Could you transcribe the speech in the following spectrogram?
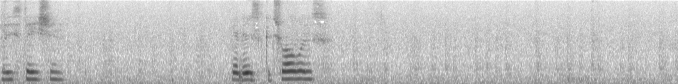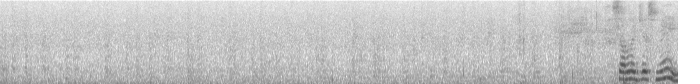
PlayStation. And these controllers. It's only just me.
